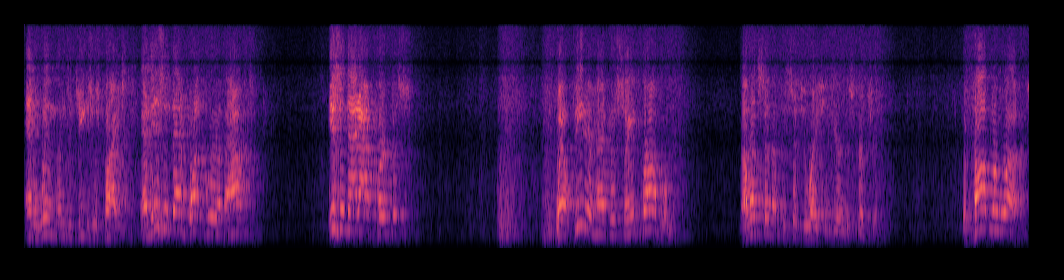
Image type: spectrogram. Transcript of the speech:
and win them to Jesus Christ. And isn't that what we're about? Isn't that our purpose? Well, Peter had the same problem. Now let's set up the situation here in the scripture. The problem was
